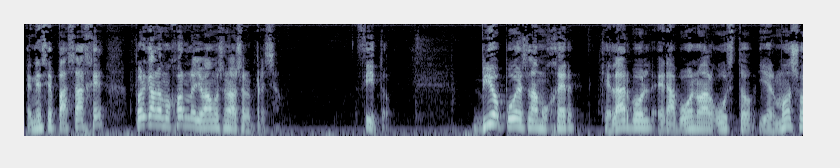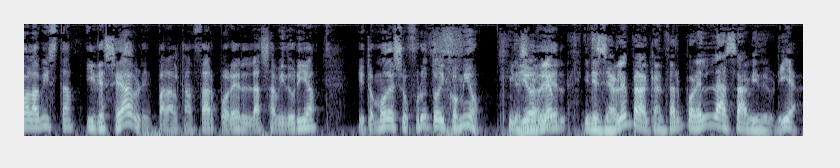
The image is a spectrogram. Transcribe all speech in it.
en ese pasaje, porque a lo mejor nos llevamos una sorpresa. Cito. Vio pues la mujer que el árbol era bueno al gusto y hermoso a la vista y deseable para alcanzar por él la sabiduría y tomó de su fruto y comió. Y Y dio de deseable, él. y deseable para alcanzar por él la sabiduría.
